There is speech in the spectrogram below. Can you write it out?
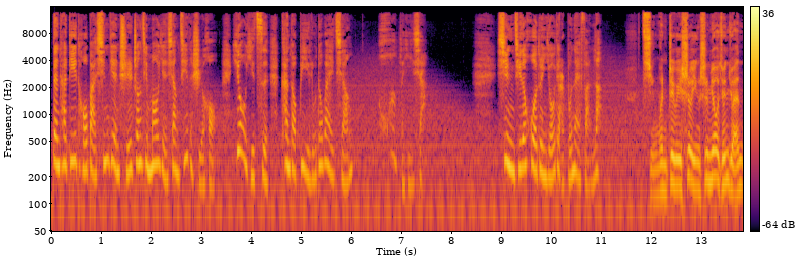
但他低头把新电池装进猫眼相机的时候，又一次看到壁炉的外墙晃了一下。性急的霍顿有点不耐烦了，请问这位摄影师喵卷卷，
